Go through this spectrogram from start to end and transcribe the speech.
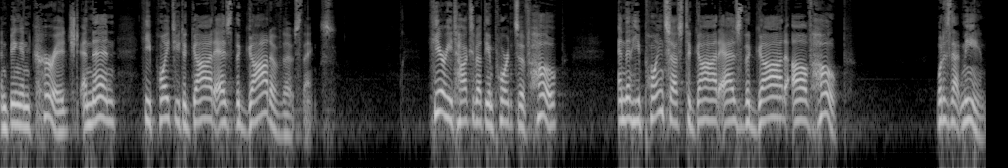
and being encouraged, and then he points you to God as the God of those things. Here he talks about the importance of hope, and then he points us to God as the God of hope. What does that mean?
